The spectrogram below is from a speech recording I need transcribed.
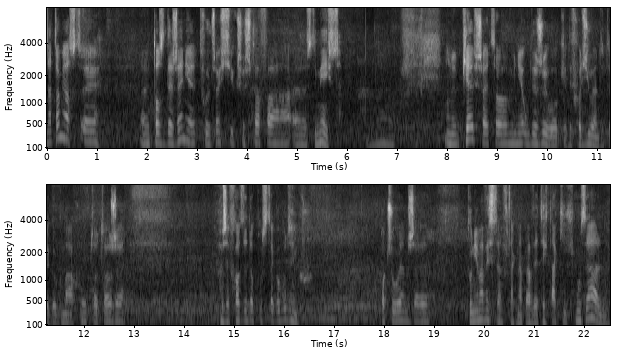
Natomiast e, e, to zderzenie twórczości Krzysztofa z tym miejscem. No, Pierwsze, co mnie uderzyło, kiedy wchodziłem do tego gmachu, to to, że, że wchodzę do pustego budynku. Poczułem, że tu nie ma wystaw tak naprawdę tych takich muzealnych.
